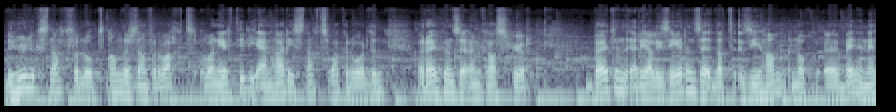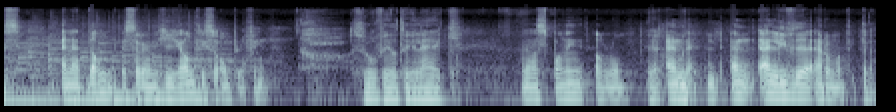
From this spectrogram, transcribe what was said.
De huwelijksnacht verloopt anders dan verwacht. Wanneer Tilly en Harry s'nachts wakker worden, ruiken ze een gasgeur. Buiten realiseren ze dat Ziham nog uh, binnen is en net dan is er een gigantische ontploffing. Zoveel tegelijk. Ja, spanning alom. Ja, en, moet... en, en liefde en romantiek. Ja.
